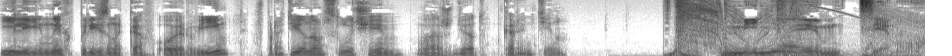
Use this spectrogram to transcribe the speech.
или иных признаков ОРВИ. В противном случае вас ждет карантин. Меняем тему.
